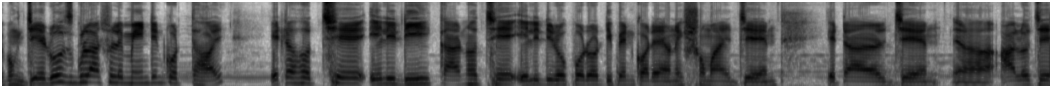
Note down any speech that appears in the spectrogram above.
এবং যে রুলসগুলো আসলে মেনটেন করতে হয়, এটা হচ্ছে এলইডি কারণ হচ্ছে এলইডির ওপরও ডিপেন্ড করে অনেক সময় যে এটার যে আলো যে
